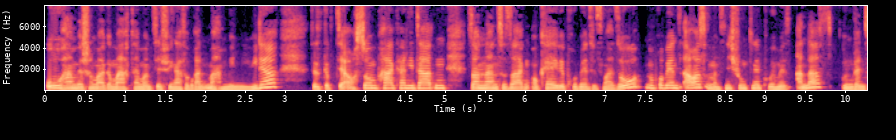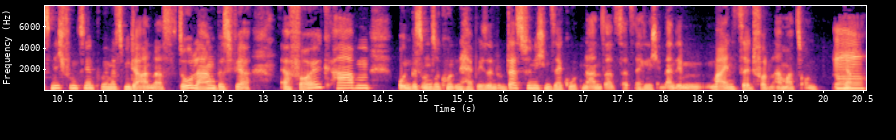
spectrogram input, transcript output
oh, haben wir schon mal gemacht, haben wir uns die Finger verbrannt, machen wir nie wieder. Das gibt ja auch so ein paar Kandidaten, sondern zu sagen, okay, wir probieren es jetzt mal so und probieren es aus und wenn es nicht funktioniert, probieren wir es anders und wenn es nicht funktioniert, probieren wir es wieder anders. So lange, bis wir Erfolg haben und bis unsere Kunden happy sind. Und das finde ich einen sehr guten Ansatz tatsächlich an dem Mindset von Amazon. Mhm. Ja.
